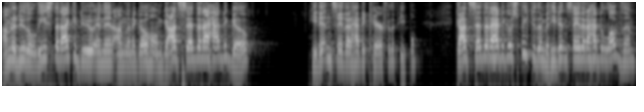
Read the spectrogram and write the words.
I'm going to do the least that I can do, and then I'm going to go home. God said that I had to go. He didn't say that I had to care for the people. God said that I had to go speak to them, but He didn't say that I had to love them.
